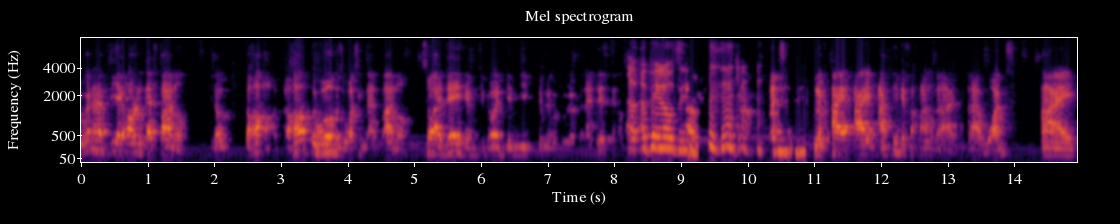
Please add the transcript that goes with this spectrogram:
we're gonna have VAR in that final. You know, the half, half the world is watching that final. So I dare him to go and give me give them a Bruno Fernandes penalty. A, a penalty. Um, but look, I, I I think it's the final that I that I want. I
